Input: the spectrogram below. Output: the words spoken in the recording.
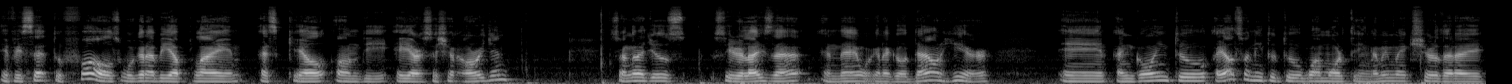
If it's set to false, we're going to be applying a scale on the AR session origin. So I'm going to just serialize that and then we're going to go down here and I'm going to, I also need to do one more thing. Let me make sure that I,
